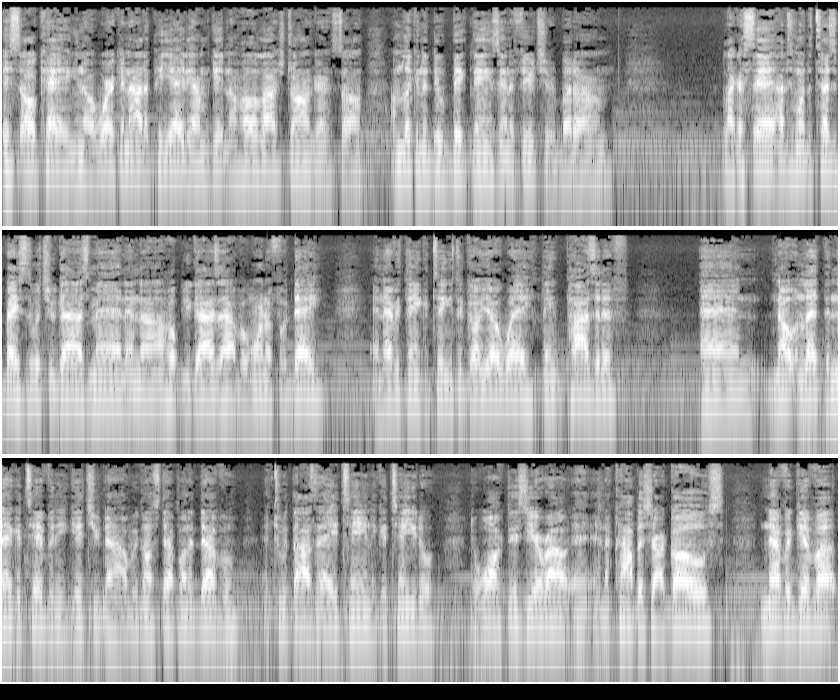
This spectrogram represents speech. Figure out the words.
it's okay. You know, working out at P80, I'm getting a whole lot stronger. So I'm looking to do big things in the future. But um, like I said, I just want to touch bases with you guys, man, and I uh, hope you guys have a wonderful day and everything continues to go your way. Think positive and don't let the negativity get you down. We're gonna step on the devil in 2018 and continue to, to walk this year out and, and accomplish our goals. Never give up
